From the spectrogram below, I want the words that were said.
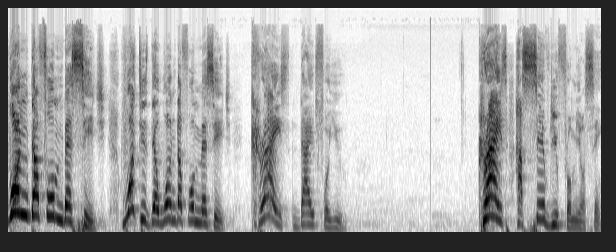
wonderful message what is the wonderful message? Christ died for you. Christ has saved you from your sins.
